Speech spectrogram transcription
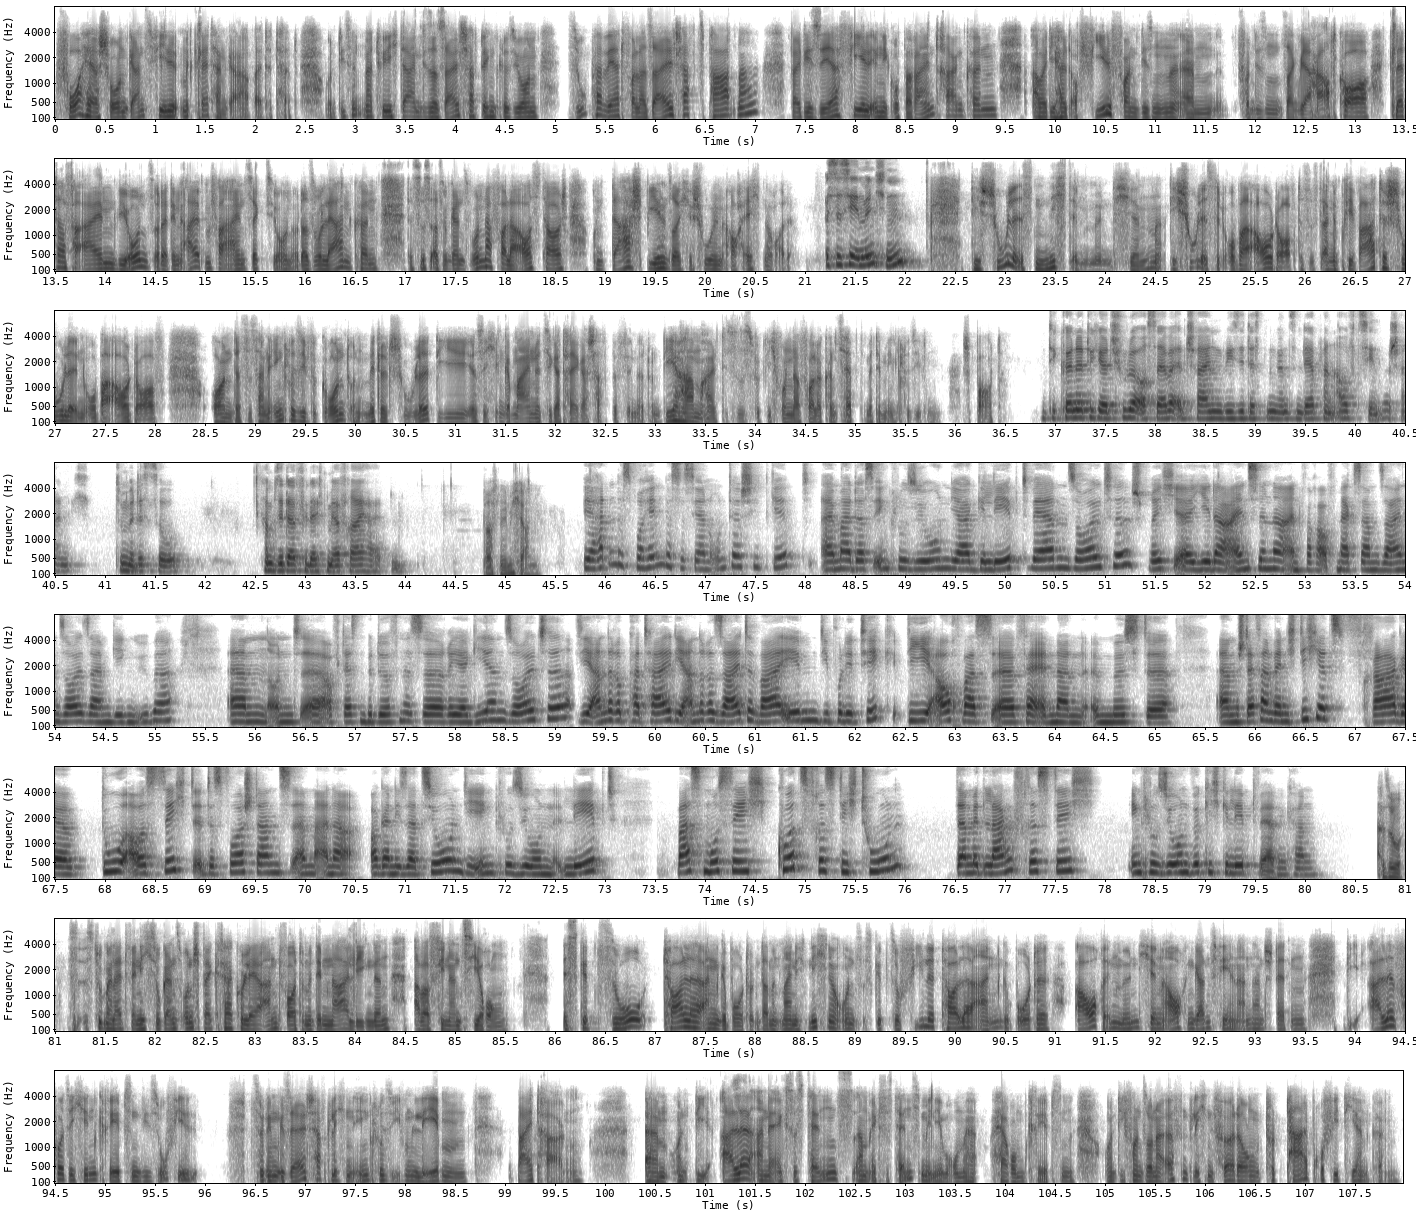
vorher schon ganz viel mit Klettern gearbeitet hat. Und die sind natürlich da in dieser Seilschaft Inklusion super wertvoller Seilschaftspartner, weil die sehr viel in die Gruppe reintragen können, aber die halt auch viel von diesen, ähm, von diesen, sagen wir, Hardcore-Klettervereinen wie uns oder den Alpenvereinssektionen oder so lernen können. Das ist also ein ganz wundervoller Austausch und da spielen solche Schulen auch echt eine Rolle. Ist es hier in München? Die Schule ist nicht in München. Die Schule ist in Oberaudorf. Das ist eine private Schule in Oberaudorf. Und das ist eine inklusive Grund- und Mittelschule, die sich in gemeinnütziger Trägerschaft befindet. Und die haben halt dieses wirklich wundervolle Konzept mit dem inklusiven Sport. Und die können natürlich als Schule auch selber entscheiden, wie sie das den ganzen Lehrplan aufziehen, wahrscheinlich. Zumindest so. Haben sie da vielleicht mehr Freiheiten? Das nehme ich an. Wir hatten das vorhin, dass es ja einen Unterschied gibt. Einmal, dass Inklusion ja gelebt werden sollte, sprich äh, jeder Einzelne einfach aufmerksam sein soll seinem Gegenüber ähm, und äh, auf dessen Bedürfnisse reagieren sollte. Die andere Partei, die andere Seite war eben die Politik, die auch was äh, verändern müsste. Ähm, Stefan, wenn ich dich jetzt frage, du aus Sicht des Vorstands ähm, einer Organisation, die Inklusion lebt, was muss ich kurzfristig tun, damit langfristig Inklusion wirklich gelebt werden kann? Also es, tut mir leid, wenn ich so ganz unspektakulär antworte mit dem Naheliegenden, aber Finanzierung. Es gibt so tolle Angebote und damit meine ich nicht nur uns, es gibt so viele tolle Angebote, auch in München, auch in ganz vielen anderen Städten, die alle vor sich hinkrebsen, die so viel zu dem gesellschaftlichen, inklusiven Leben beitragen. Ähm, und die alle an der Existenz, am Existenzminimum her herumkrebsen und die von so einer öffentlichen Förderung total profitieren können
